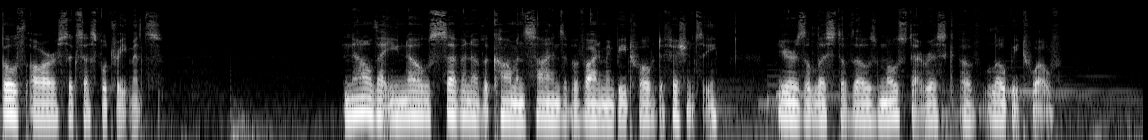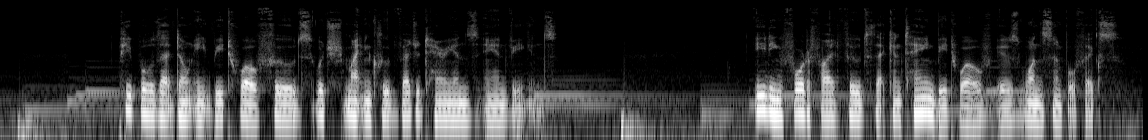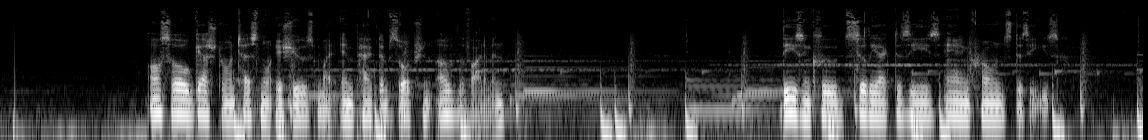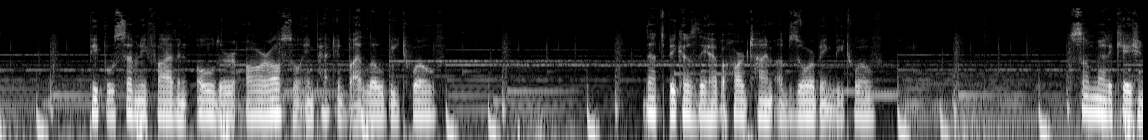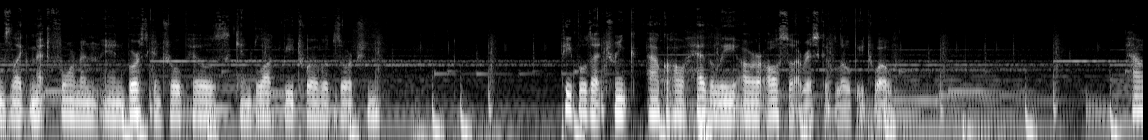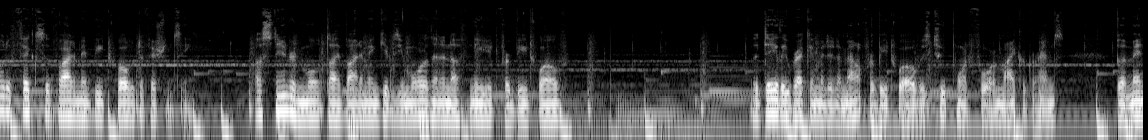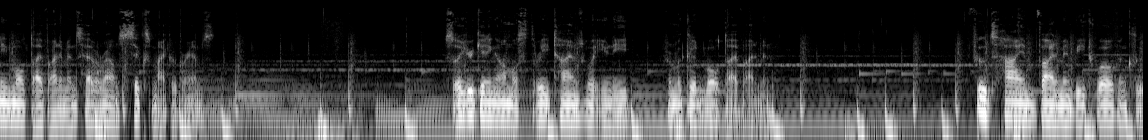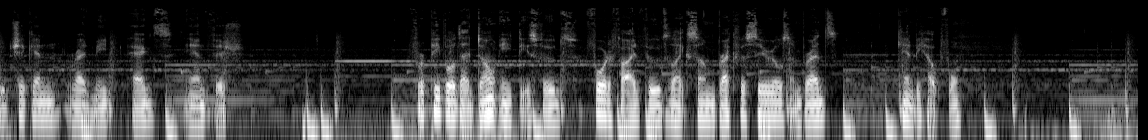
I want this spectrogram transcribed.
Both are successful treatments. Now that you know seven of the common signs of a vitamin B12 deficiency, here is a list of those most at risk of low B12. People that don't eat B12 foods, which might include vegetarians and vegans. Eating fortified foods that contain B12 is one simple fix. Also, gastrointestinal issues might impact absorption of the vitamin. These include celiac disease and Crohn's disease. People 75 and older are also impacted by low B12. That's because they have a hard time absorbing B12. Some medications like metformin and birth control pills can block B12 absorption. People that drink alcohol heavily are also at risk of low B12. How to fix a vitamin B12 deficiency. A standard multivitamin gives you more than enough needed for B12. The daily recommended amount for B12 is 2.4 micrograms but many multivitamins have around 6 micrograms. So you're getting almost 3 times what you need from a good multivitamin. Foods high in vitamin B12 include chicken, red meat, eggs, and fish. For people that don't eat these foods, fortified foods like some breakfast cereals and breads can be helpful.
